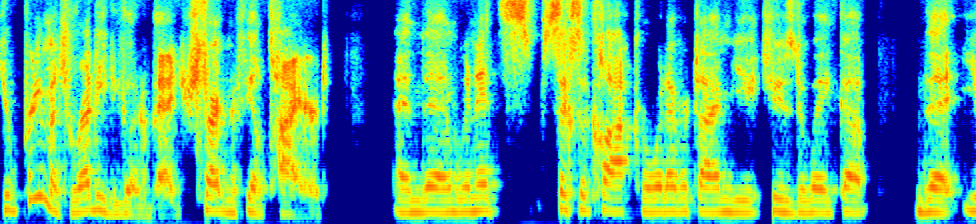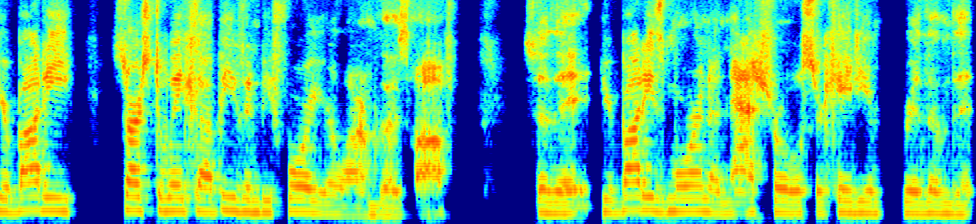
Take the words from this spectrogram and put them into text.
you're pretty much ready to go to bed. You're starting to feel tired. And then when it's six o'clock or whatever time you choose to wake up, that your body starts to wake up even before your alarm goes off. So that your body's more in a natural circadian rhythm that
